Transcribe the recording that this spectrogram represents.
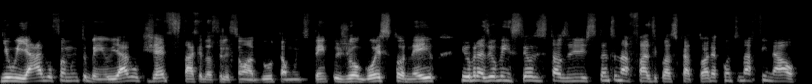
e o Iago foi muito bem. O Iago, que já é destaque da seleção adulta há muito tempo, jogou esse torneio e o Brasil venceu os Estados Unidos tanto na fase classificatória quanto na final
